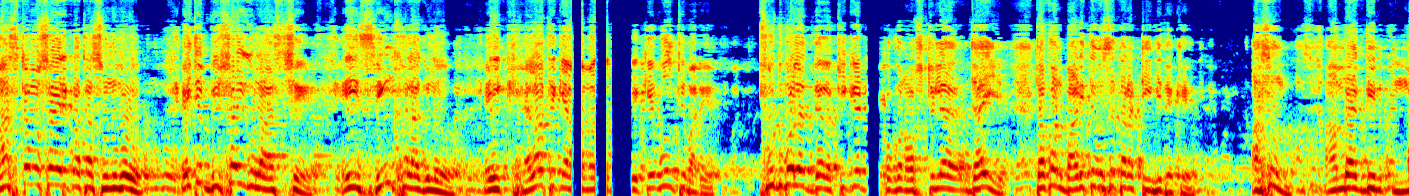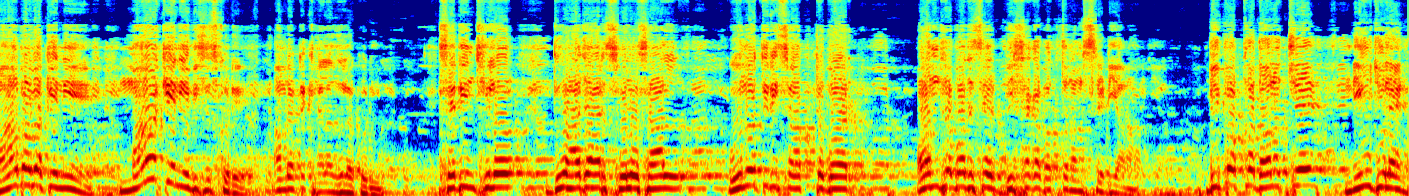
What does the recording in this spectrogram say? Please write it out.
মাস্টারমশাইয়ের কথা শুনব। এই যে বিষয়গুলো আসছে, এই শৃঙ্খলাগুলো, এই খেলা থেকে আমাদের কে বলতে পারে? ফুটবলের ক্রিকেট কখন অস্ট্রেলিয়া যাই, তখন বাড়িতে বসে তারা টিভি দেখে। আসুন, আমরা একদিন মা বাবাকে নিয়ে, মাকে নিয়ে বিশেষ করে আমরা একটা খেলাধুলা করি। সেদিন ছিল দু হাজার ষোলো সাল উনত্রিশে অক্টোবর অন্ধ্রপ্রদেশের বিশাখাপত্তনম স্টেডিয়াম। বিপক্ষ দল হচ্ছে নিউজিল্যান্ড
